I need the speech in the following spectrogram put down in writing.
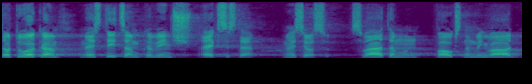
Caur to, ka mēs ticam, ka viņš eksistē, mēs jau svētam un paaugstinam viņu vārdu.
